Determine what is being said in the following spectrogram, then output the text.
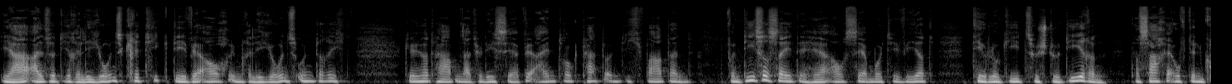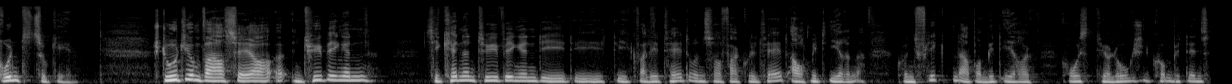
ja also die Religionskritik, die wir auch im Religionsunterricht gehört haben, natürlich sehr beeindruckt hat und ich war dann von dieser Seite her auch sehr motiviert, Theologie zu studieren, der Sache auf den Grund zu gehen. Studium war sehr äh, in Tübingen. Sie kennen Tübingen, die, die, die Qualität unserer Fakultät, auch mit ihren Konflikten, aber mit ihrer großen theologischen Kompetenz,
